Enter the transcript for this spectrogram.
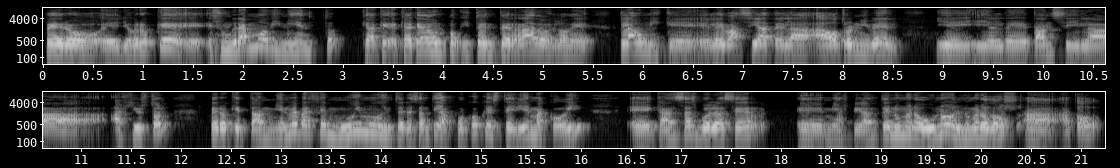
pero eh, yo creo que es un gran movimiento que ha, quedado un poquito enterrado en lo de Clowney, que eleva a Seattle a, otro nivel, y, el de Tansil a, Houston, pero que también me parece muy, muy interesante y a poco que esté bien McCoy, eh, Kansas vuelve a ser eh, mi aspirante número uno o el número dos a todo.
